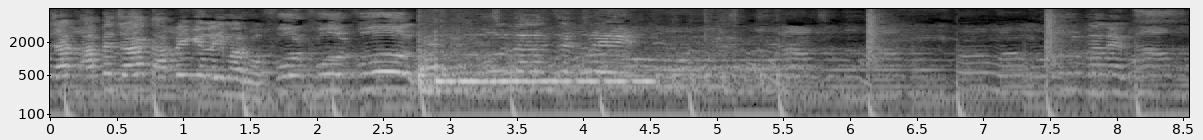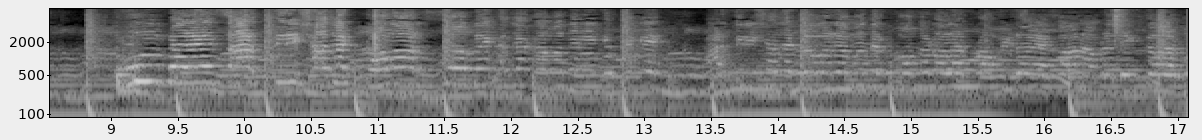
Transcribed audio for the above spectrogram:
আপে যাক আপে যাক আপে গেলেই মারবো। ফুল ফুল ফুল। ফুল ব্যালেন্সে করে full balance full balance dollar so দেখা যাক আমাদের এখান থেকে 38000 ডলারে আমাদের কত ডলার প্রফিট হয় এখন আমরা দেখতে পারব।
